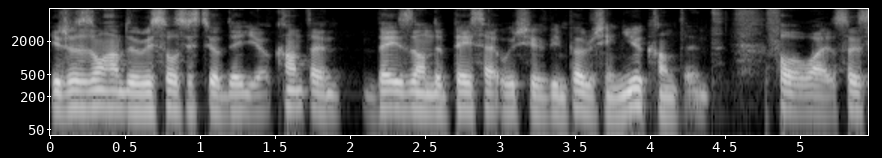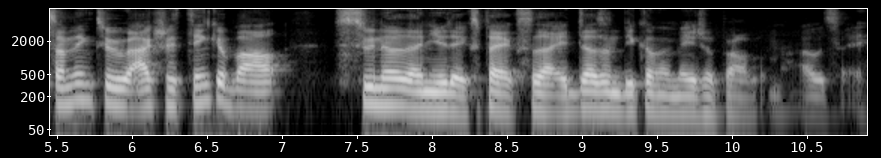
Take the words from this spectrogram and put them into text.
you just don't have the resources to update your content based on the pace at which you've been publishing new content for a while. So it's something to actually think about sooner than you'd expect so that it doesn't become a major problem i would say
